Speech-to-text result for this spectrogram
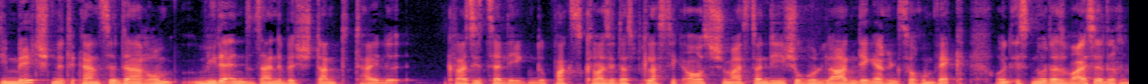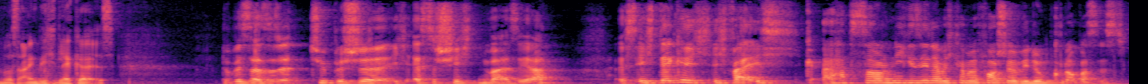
Die Milchschnitte kannst du darum wieder in seine Bestandteile quasi zerlegen. Du packst quasi das Plastik aus, schmeißt dann die Schokoladendinger ringsherum weg und isst nur das Weiße drin, was eigentlich lecker ist. Du bist also der typische, ich esse schichtenweise, ja? Ich, ich denke, ich, ich, ich habe es noch nie gesehen, aber ich kann mir vorstellen, wie du einen Knoppers isst.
